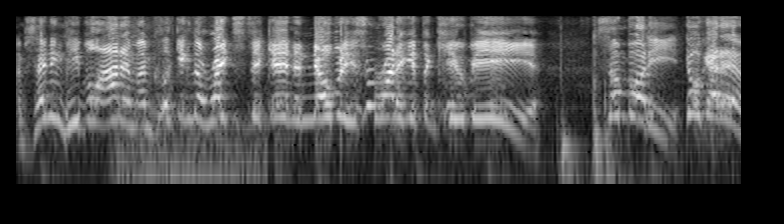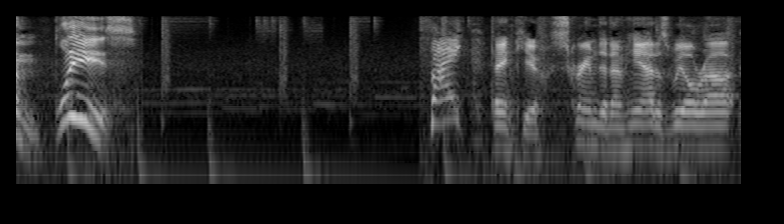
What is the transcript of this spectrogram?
I'm sending people at him. I'm clicking the right stick in and nobody's running at the QB. Somebody, go get him, please. Psych! Thank you. Screamed at him. He had his wheel route.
